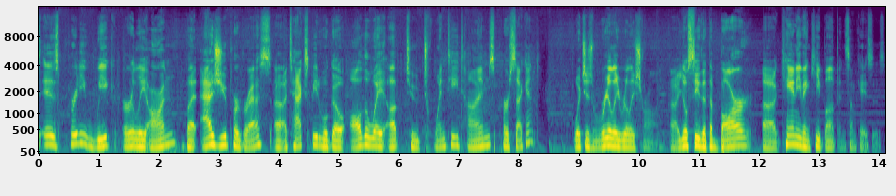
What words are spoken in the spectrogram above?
is pretty weak early on, but as you progress, uh, attack speed will go all the way up to 20 times per second, which is really, really strong. Uh, you'll see that the bar uh, can't even keep up in some cases.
